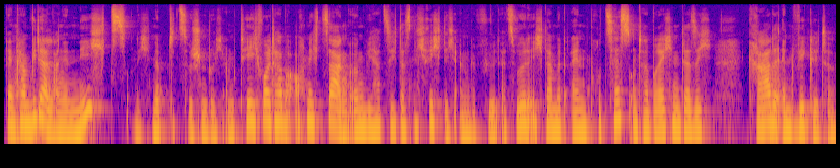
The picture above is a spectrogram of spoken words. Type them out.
Dann kam wieder lange nichts und ich nippte zwischendurch am Tee. Ich wollte aber auch nichts sagen. Irgendwie hat sich das nicht richtig angefühlt, als würde ich damit einen Prozess unterbrechen, der sich gerade entwickelte.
